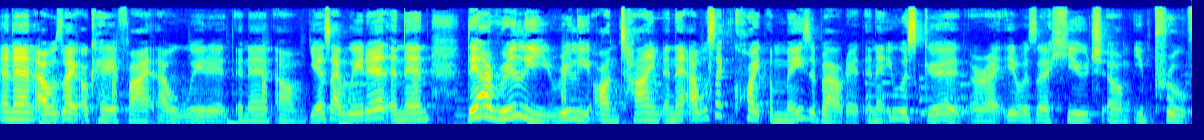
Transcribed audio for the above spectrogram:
And then I was like, okay, fine, I will wait it. And then um yes, I waited and then they are really really on time. And then I was like quite amazed about it. And then it was good, all right? It was a huge um improve.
